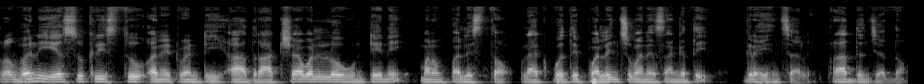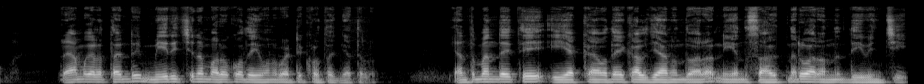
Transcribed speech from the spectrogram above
ప్రభుని యేసుక్రీస్తు అనేటువంటి ఆ ద్రాక్షవల్లిలో ఉంటేనే మనం ఫలిస్తాం. లేకపోతే ఫలించమనే సంగతి గ్రహించాలి. ప్రార్థన చేద్దాం. ప్రేమగల తండ్రి మీరిచ్చిన మరొక ఉదయం బట్టి కృతజ్ఞతలు. ఎంతమంది అయితే ఈ యొక్క ఉదయకాల ధ్యానం ద్వారా నీ ఎంత సాగుతున్నారో వారందరిని దీవించి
